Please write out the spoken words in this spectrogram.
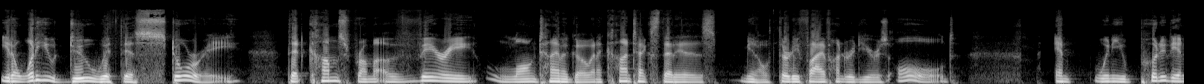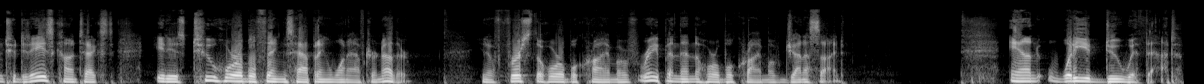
you know, what do you do with this story that comes from a very long time ago in a context that is, you know, 3,500 years old? And when you put it into today's context, it is two horrible things happening one after another. You know, first the horrible crime of rape and then the horrible crime of genocide. And what do you do with that?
